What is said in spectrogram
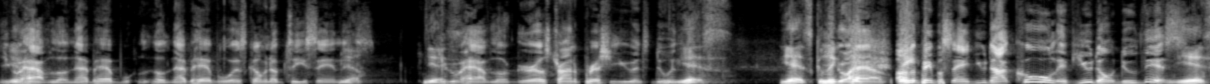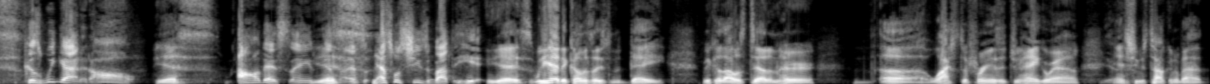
you're Yeah. gonna have little nappyhead little nappyhead boys coming up to you saying this. Yes. You're gonna have little girls trying to pressure you into doing this. Yes. Yes. You're gonna have other people saying you're not cool if you don't do this. Yes. Because we got it all. Yes. All that same Yes. that's, that's what she's about to hit. Yes. We had the conversation today because I was telling her, uh, watch the friends that you hang around, and she was talking about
